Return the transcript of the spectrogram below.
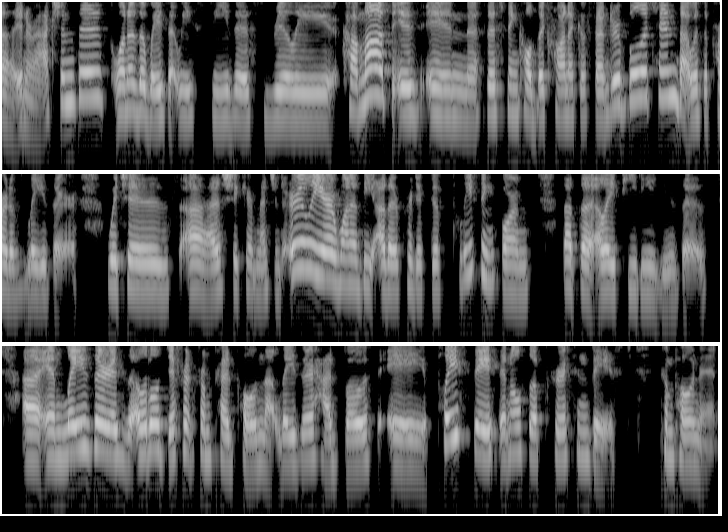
uh, interactions is. One of the ways that we see this really come up is in this thing called the Chronic Offender Bulletin that was a part of LASER, which is, uh, as Shakir mentioned earlier, one of the other predictive policing forms that the LAPD uses. Uh, and LASER is a little different from PredPol in that LASER had both a place based and also a person based component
